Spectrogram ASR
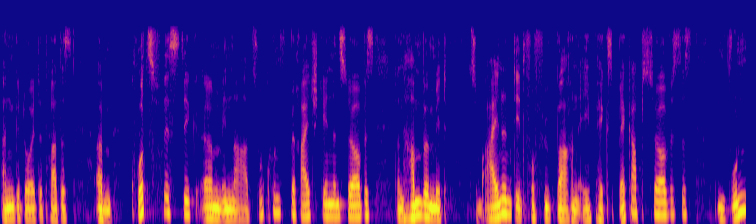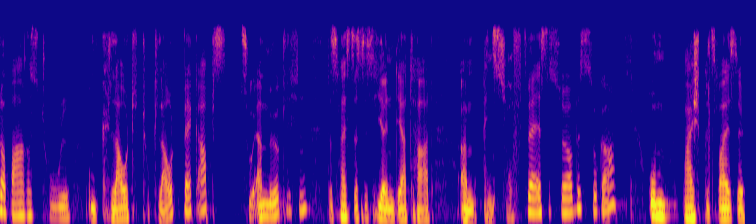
angedeutet hattest, ähm, kurzfristig ähm, in naher Zukunft bereitstehenden Service, dann haben wir mit zum einen den verfügbaren Apex Backup Services ein wunderbares Tool, um Cloud-to-Cloud-Backups zu ermöglichen. Das heißt, das ist hier in der Tat ähm, ein Software as a Service sogar, um beispielsweise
